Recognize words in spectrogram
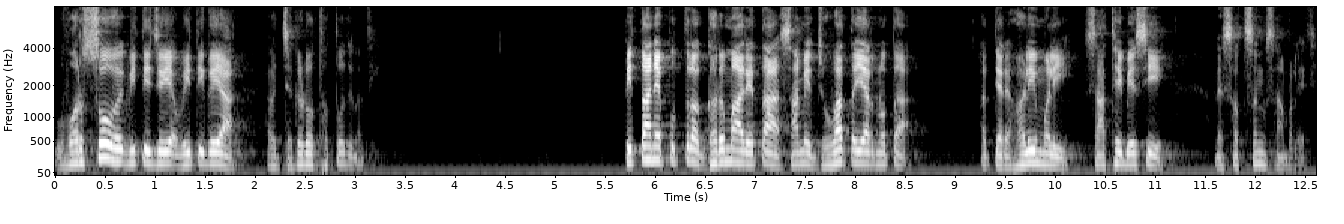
વર્ષો વીતી જયા વીતી ગયા. હવે ઝઘડો થતો જ નથી. પિતાને પુત્ર ઘરમાં રહેતા, સામે જોવા તૈયાર નહોતા. અત્યારે હળીમળી સાથે બેસી અને સત્સંગ સાંભળે છે.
